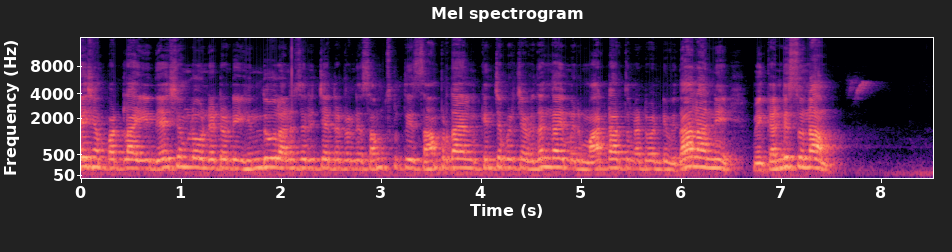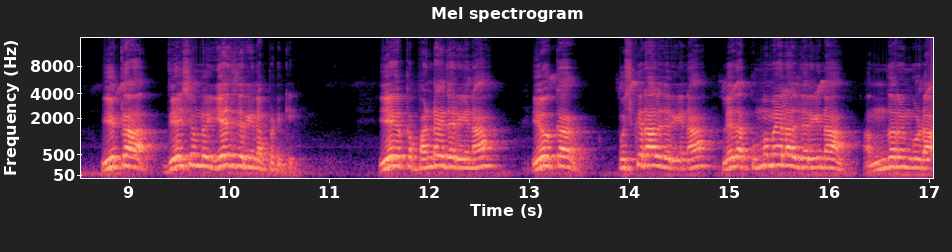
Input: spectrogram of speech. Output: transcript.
దేశం పట్ల ఈ దేశంలో ఉండేటువంటి హిందువులు అనుసరించేటటువంటి సంస్కృతి సాంప్రదాయాలను కించపరిచే విధంగా మీరు మాట్లాడుతున్నటువంటి విధానాన్ని మేము ఖండిస్తున్నాం. ఈ యొక్క దేశంలో ఏది జరిగినప్పటికీ ఏ యొక్క పండగ జరిగినా ఏ యొక్క పుష్కరాలు జరిగినా లేదా కుంభమేళాలు జరిగినా అందరం కూడా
